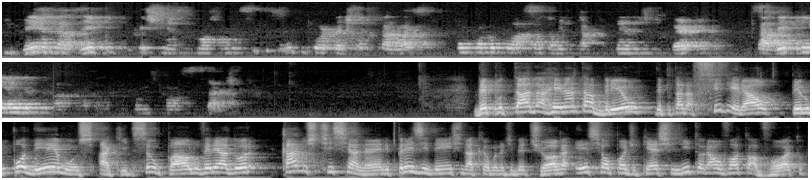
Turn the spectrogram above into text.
que venha trazer investimentos para o nosso município. Isso é muito importante, tanto para nós, como para a população também que está vendo isso de perto, saber quem é o deputado Deputada Renata Abreu, deputada federal pelo Podemos aqui de São Paulo, vereador Carlos Ticianelli, presidente da Câmara de Betioga. Esse é o podcast Litoral Voto a Voto,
